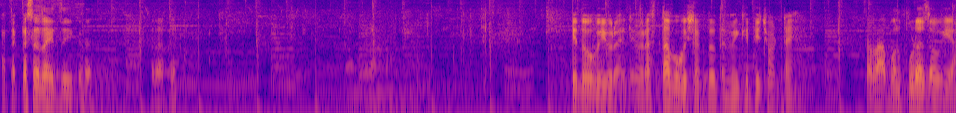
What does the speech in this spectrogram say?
आता कसं जायचं इकडं? हे दोघं येऊ राहिले. रस्ता बघू शकता तुम्ही किती छोटा आहे. चला आपण पुढं जाऊया.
